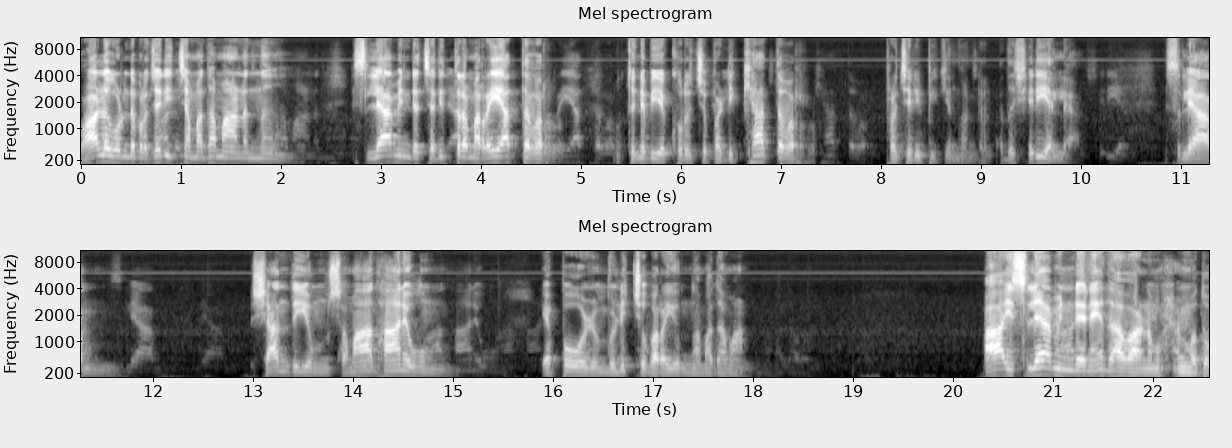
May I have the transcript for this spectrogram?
വാൾ കൊണ്ട് പ്രചരിച്ച മതമാണെന്ന് ഇസ്ലാമിന്റെ ചരിത്രം അറിയാത്തവർ മുത്തുനബിയെക്കുറിച്ച് പഠിക്കാത്തവർ പ്രചരിപ്പിക്കുന്നുണ്ട്. അത് ശരിയല്ല. ഇസ്ലാം ശാന്തിയും സമാധാനവും എപ്പോഴും വിളിച്ചു പറയുന്ന മതമാണ്. ആ ഇസ്ലാമിന്റെ നേതാവാണ് മുഹമ്മദ്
